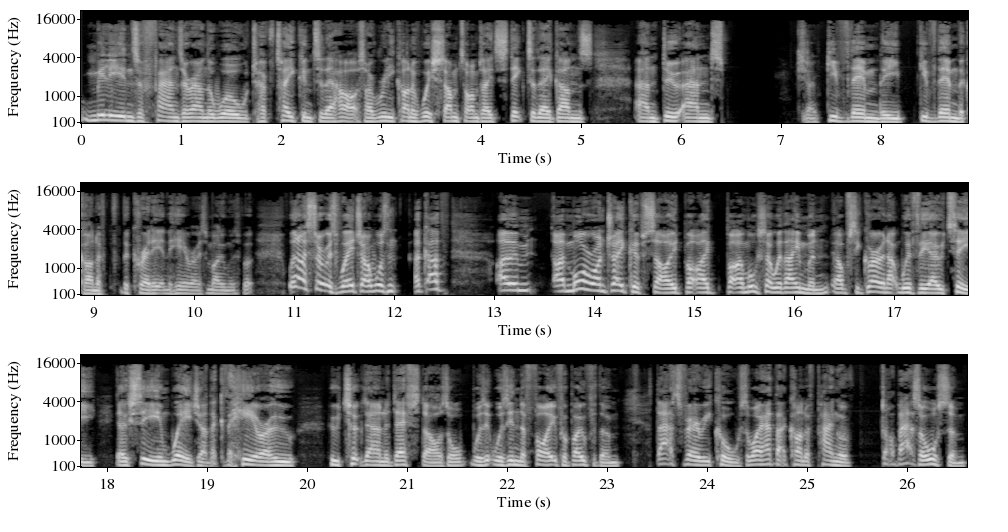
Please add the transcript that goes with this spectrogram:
millions of fans around the world have taken to their hearts. I really kind of wish sometimes they'd stick to their guns and do and you know give them the give them the kind of the credit and the heroes moments. But when I saw it as Wedge, I wasn't. I, I'm I'm more on Jacob's side, but I but I'm also with Eamon. Obviously, growing up with the OT, you know, seeing Wedge, the, the hero who who took down the Death Stars, or was it was in the fight for both of them. That's very cool. So I had that kind of pang of, oh, that's awesome.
